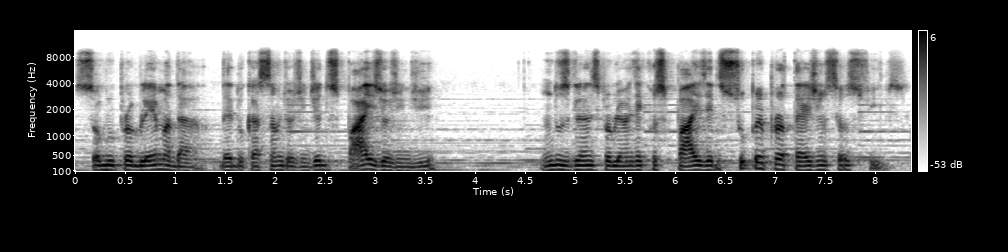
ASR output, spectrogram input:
sobre o problema da, da educação de hoje em dia, dos pais de hoje em dia. Um dos grandes problemas é que os pais eles super protegem os seus filhos.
